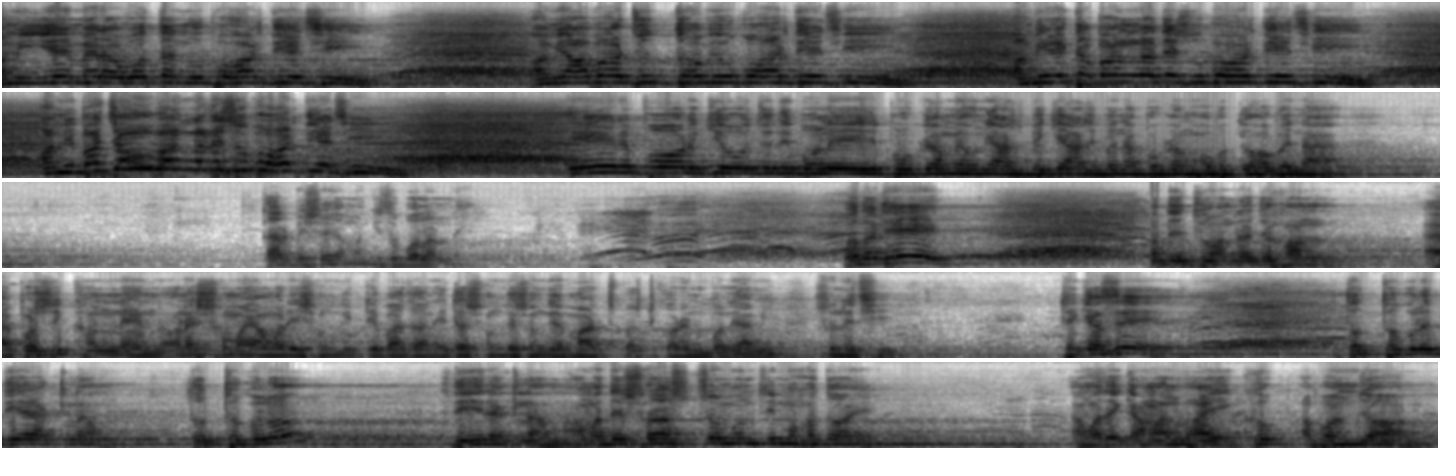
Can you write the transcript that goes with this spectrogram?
আমি ইয়ে মেরা ওতান উপহার দিয়েছি। আমি আবার যুদ্ধ হবে উপহার দিয়েছি। আমি এটা বাংলাদেশ উপহার দিয়েছি। আমি বাঁচাও বাংলাদেশ উপহার দিয়েছি। এরপর কেউ যদি বলে প্রোগ্রামে উনি আসবে কি আসবে না, প্রোগ্রাম হবে কি হবে না, তার বিষয়ে আমার কিছু বলার নাই। কথা ঠিক? আমাদের জোয়ানরা যখন প্রশিক্ষণ নেন, অনেক সময় আমার এই সঙ্গীতটি বাজান এটা সঙ্গে সঙ্গে মার্চ পাস্ট করেন বলে আমি শুনেছি। ঠিক আছে? তথ্যগুলো দিয়ে রাখলাম। তথ্যগুলো দিয়ে রাখলাম। আমাদের স্বরাষ্ট্রমন্ত্রী মহোদয়, আমাদের কামাল ভাই, খুব আপনজন।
